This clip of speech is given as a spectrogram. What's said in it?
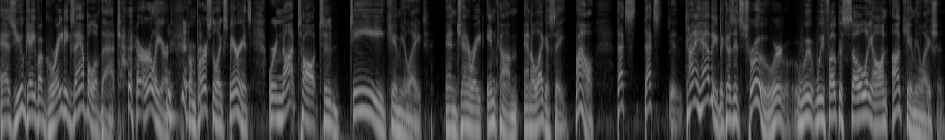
as you gave a great example of that earlier from personal experience. We're not taught to decumulate and generate income and a legacy. Wow, that's that's uh, kind of heavy because it's true. We're we we focus solely on accumulation.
